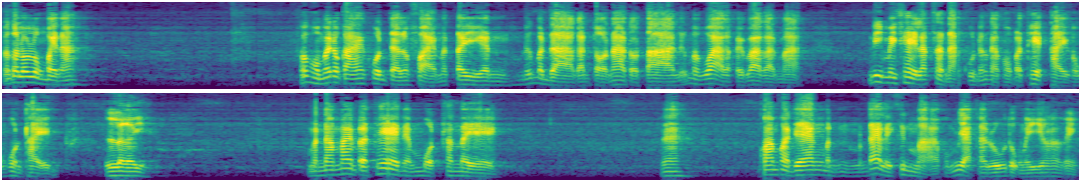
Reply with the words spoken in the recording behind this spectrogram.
มันก็ลดลงไปนะ เพราะผมไม่ต้องการให้คนแต่ละฝ่ายมาตีกัน หรือมาด่ากันต่อหน้าต่อตา หรือมาว่ากันไปว่ากันมา นี่ไม่ใช่ลักษณะคุณลักษณะของประเทศไทยของคนไทยเลย มันทำให้ประเทศเนี่ยหมดเสน่ห์ นะ ความขัดแย้งมันมันได้อะไรขึ้นมา ผมอยากจะรู้ตรงนี้เท่านั้นเอง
